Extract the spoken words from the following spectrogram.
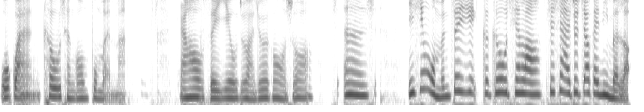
我管客户成功部门嘛，然后所以业务主管就会跟我说，嗯、呃，银星，我们这一个客户签了，接下来就交给你们了。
